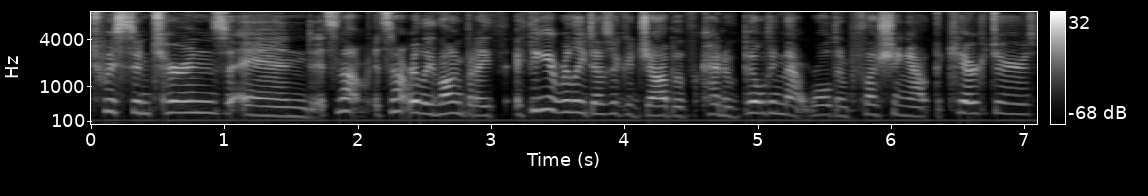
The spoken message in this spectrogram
twists and turns and it's not it's not really long but I, th- I think it really does a good job of kind of building that world and fleshing out the characters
